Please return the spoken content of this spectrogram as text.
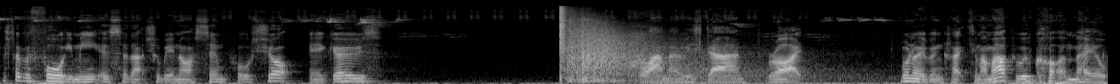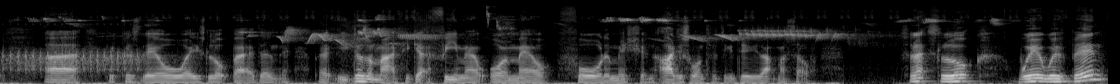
Just over 40 meters so that should be a nice simple shot. Here goes. Blammo, he's down. Right, run over and collect him. I'm happy we've got a male uh, because they always look better, don't they? But it doesn't matter if you get a female or a male for the mission. I just wanted to do that myself. So let's look where we've been.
